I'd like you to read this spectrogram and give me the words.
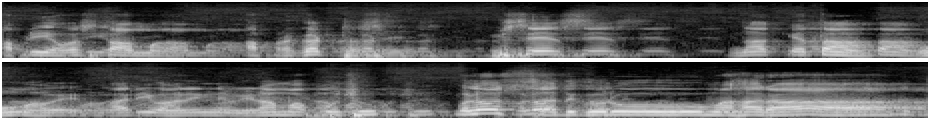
આપણી અવસ્થામાં આ પ્રગટ થશે. વિશેષ ન કહેતા હું હવે મારી વાણીને વિરામ આપું છું. બોલો સદગુરુ મહારાજ.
